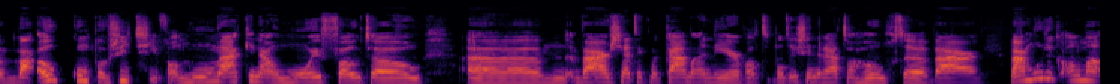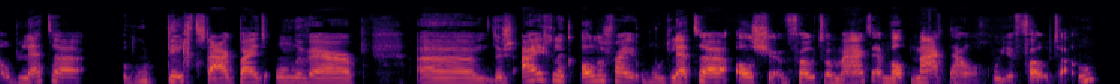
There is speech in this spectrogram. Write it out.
maar ook compositie, van hoe maak je nou een mooie foto? Um, waar zet ik mijn camera neer? Wat, wat is inderdaad de hoogte? Waar, waar moet ik allemaal op letten? Hoe dicht sta ik bij het onderwerp. Ehm, dus eigenlijk alles waar je op moet letten als je een foto maakt. En wat maakt nou een goede foto?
